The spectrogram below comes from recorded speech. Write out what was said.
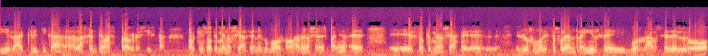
y la crítica a la gente más progresista, porque es lo que menos se hace en el humor, ¿no? Al menos en España eh, eh, es lo que menos se hace. Eh, los humoristas suelen reírse y burlarse de lo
